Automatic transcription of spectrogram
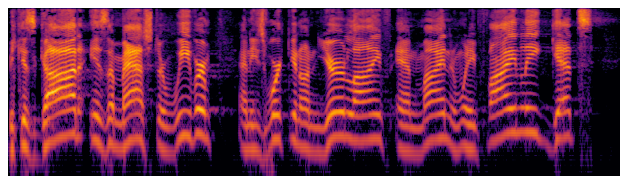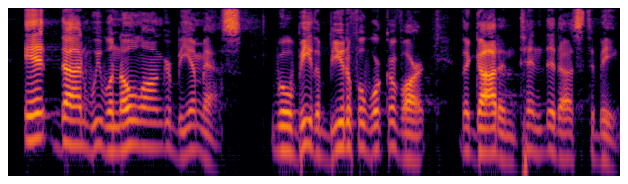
Because God is a master weaver and He's working on your life and mine. And when He finally gets it done, we will no longer be a mess. We will be the beautiful work of art that God intended us to be.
